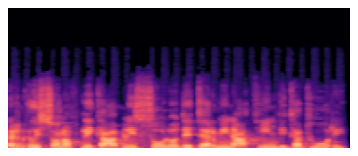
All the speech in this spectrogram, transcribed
per cui sono applicabili solo determinati indicatori.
